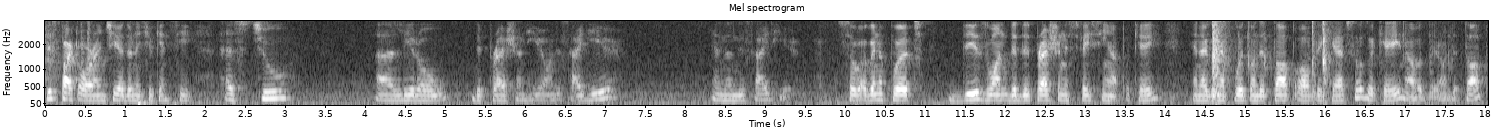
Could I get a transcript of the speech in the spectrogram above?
This part orange here, I don't know if you can see, has two uh, little depression here on the side here and on the side here. So I'm going to put this one, the depression is facing up, okay? And I'm to put on the top of the capsules, okay? Now they're on the top,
